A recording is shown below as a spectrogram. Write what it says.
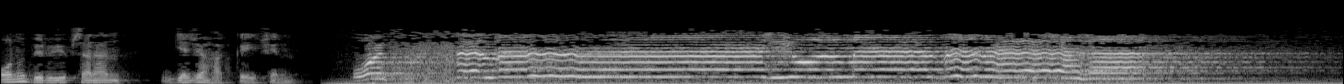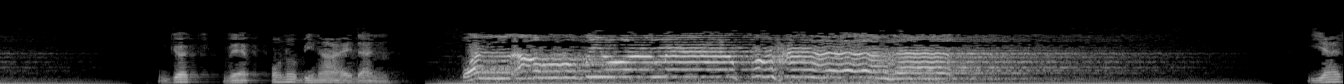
onu bürüyüp saran gece hakkı için. وَالسَّمَاءِ وَمَا بَنَاهَا Gök ve onu bina eden, وَالْأَرْضِ وَمَا طَحَاهَا yer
